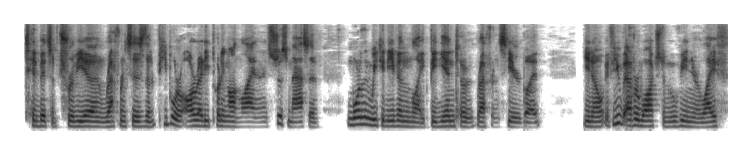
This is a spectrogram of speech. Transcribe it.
tidbits of trivia and references that people are already putting online, and it's just massive, more than we can even like begin to reference here. But you know, if you've ever watched a movie in your life,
